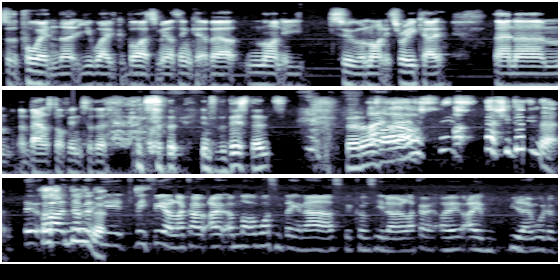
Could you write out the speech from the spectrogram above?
to the point that you waved goodbye to me. I think at about 92 or 93k. And um and bounced off into the into the distance, and I was I- like, how's, how's, how's she doing that? How's well, she no, doing but that? yeah, to be fair, like I, I, I'm not, I wasn't being an ass because you know, like I, I, I you know, would have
